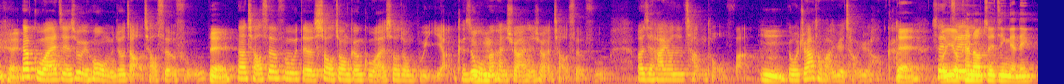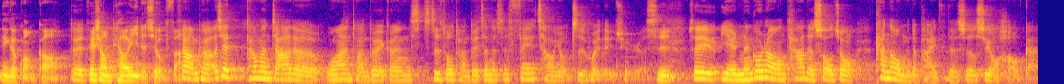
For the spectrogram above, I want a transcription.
OK，那古癌结束以后，我们就找乔瑟夫。对，那乔瑟夫的受众跟古癌受众不一样，可是我们很喜欢很喜欢乔瑟夫，而且他又是长头发。嗯，我觉得他头发越长越好看。对，所以我有看到最近的那那个广告，对，非常飘逸的秀发，非常飘逸，而且他们家的文案团队跟制作团队真的是非常有智慧的一群人。是，所以也能够让他的受众看到我们的牌子的时候是有好感。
